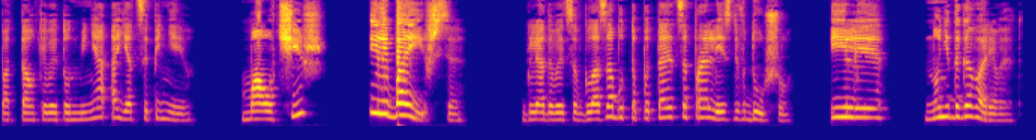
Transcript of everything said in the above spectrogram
Подталкивает он меня, а я цепенею. Молчишь или боишься? Глядывается в глаза, будто пытается пролезть в душу. Или... Но не договаривает.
